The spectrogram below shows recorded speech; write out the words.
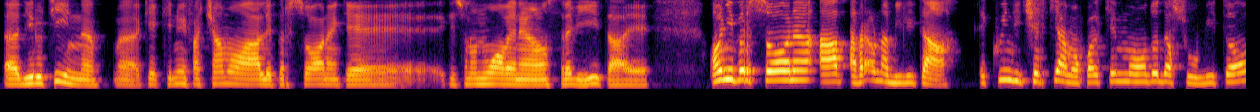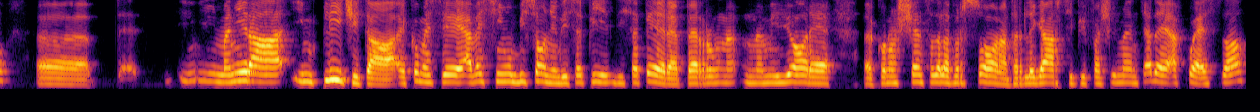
ehm, di routine, ehm, che che noi facciamo alle persone che che sono nuove nella nostra vita e ogni persona ha avrà un'abilità e quindi cerchiamo qualche modo da subito, t in maniera implicita, è come se avessimo bisogno di sapi di sapere per una una migliore, ehm, conoscenza della persona, per legarsi più facilmente e a questa,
